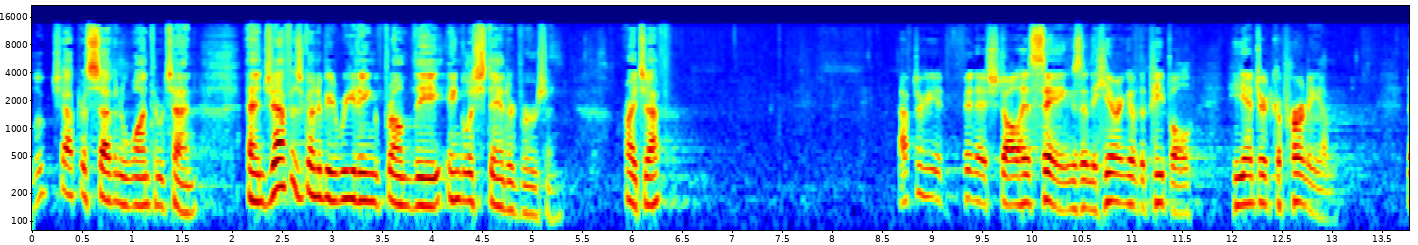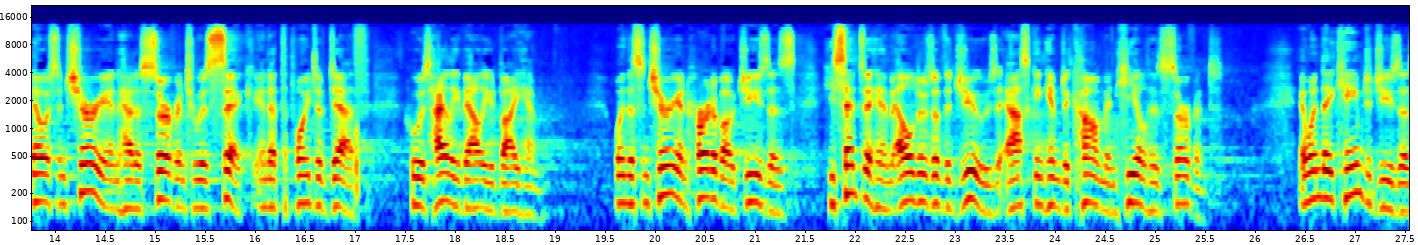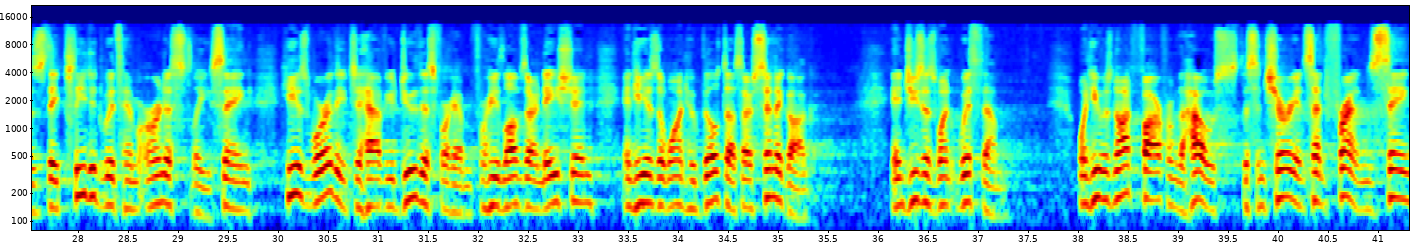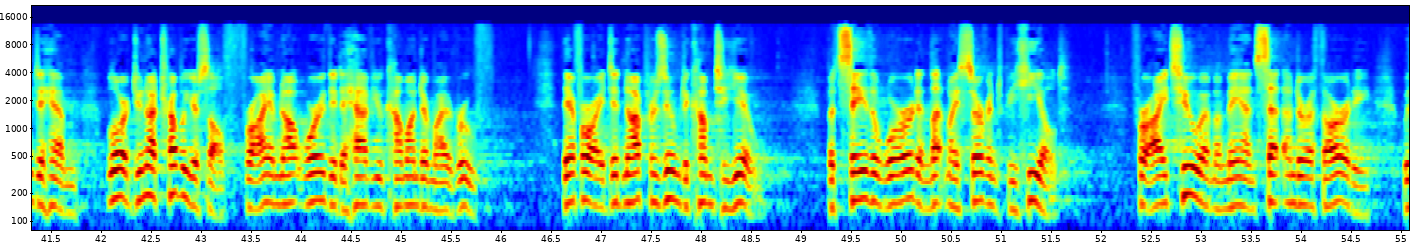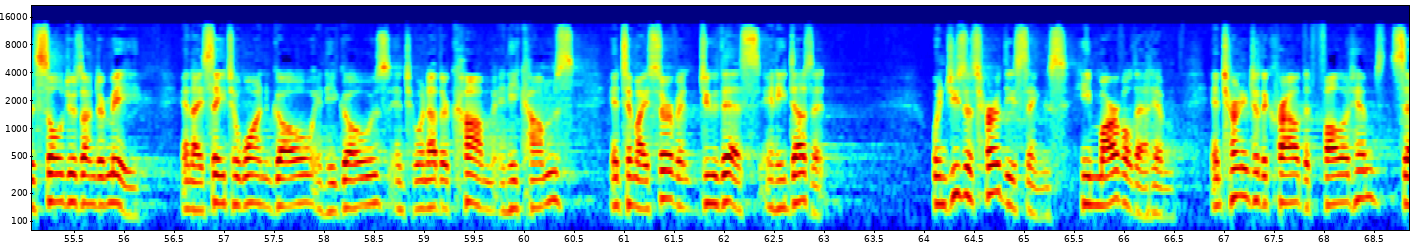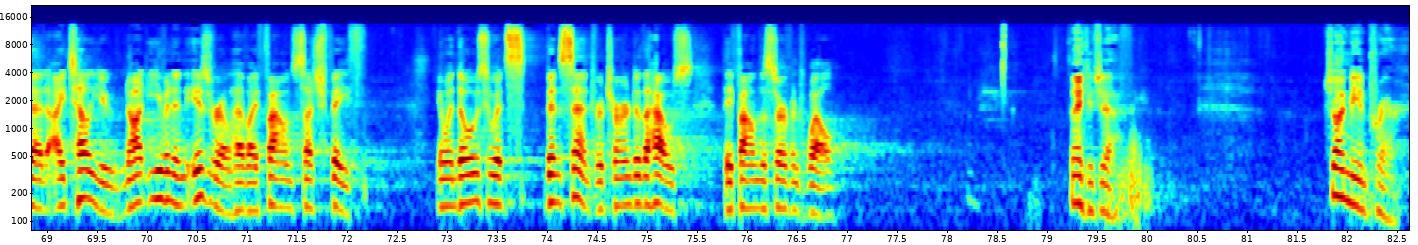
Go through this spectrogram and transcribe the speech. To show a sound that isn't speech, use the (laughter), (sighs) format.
Luke chapter 7, 1 through 10. And Jeff is going to be reading from the English Standard Version. All right, Jeff. After he had finished all his sayings in the hearing of the people, he entered Capernaum. Now, a centurion had a servant who was sick and at the point of death, who was highly valued by him. When the centurion heard about Jesus, he sent to him elders of the Jews, asking him to come and heal his servant. And when they came to Jesus, they pleaded with him earnestly, saying, He is worthy to have you do this for him, for he loves our nation, and he is the one who built us our synagogue. And Jesus went with them. When he was not far from the house, the centurion sent friends, saying to him, Lord, do not trouble yourself, for I am not worthy to have you come under my roof. Therefore I did not presume to come to you, but say the word and let my servant be healed. For I too am a man set under authority, with soldiers under me. And I say to one, Go, and he goes, and to another, Come, and he comes, and to my servant, Do this, and he does it. When Jesus heard these things, he marveled at him, and turning to the crowd that followed him, said, I tell you, not even in Israel have I found such faith. And when those who had been sent returned to the house, they found the servant well. Thank you, Jeff. Join me in prayer.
